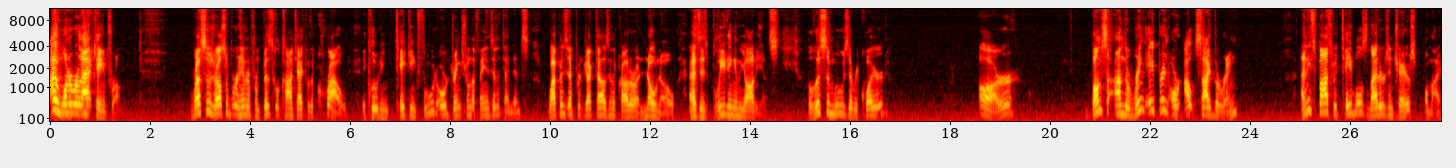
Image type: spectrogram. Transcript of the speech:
I wonder where that came from. Wrestlers are also prohibited from physical contact with a crowd, including taking food or drinks from the fans in attendance. Weapons and projectiles in the crowd are a no no, as is bleeding in the audience. The list of moves that are required are bumps on the ring apron or outside the ring, any spots with tables, ladders, and chairs. Oh my.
